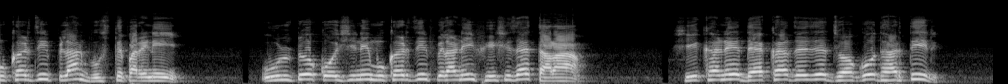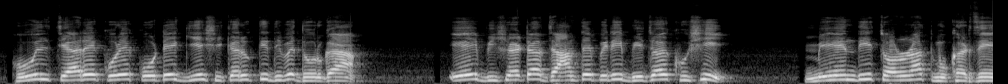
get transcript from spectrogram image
মুখার্জির প্ল্যান বুঝতে পারেনি। উল্টো কৈশিনী মুখার্জির প্ল্যানেই ফেসে যায় তারা। সেখানে দেখা যায় যে জগধার্তীর হুইল চেয়ারে করে কোর্টে গিয়ে স্বীকারোক্তি দিবে দুর্গা। এই বিষয়টা জানতে পেরে বিজয় খুশি। মেহেন্দি চরণনাথ মুখার্জি।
